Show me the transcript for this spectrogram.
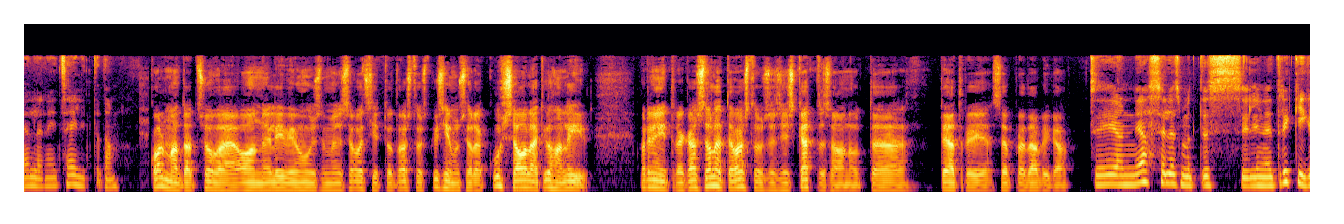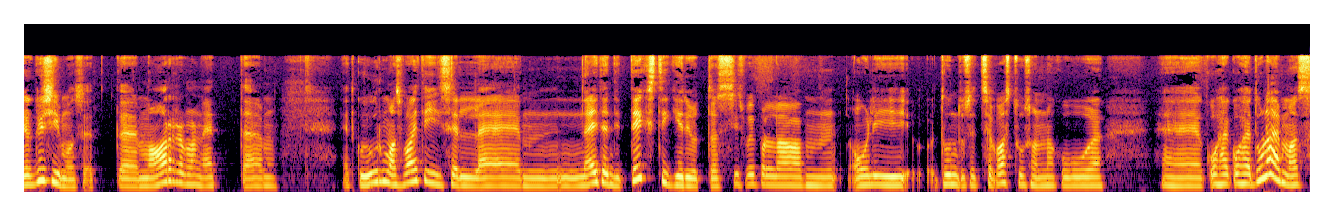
jälle neid säilitada. kolmandat suve on Liivi muuseumis otsitud vastust küsimusele, kus sa oled, Juhan Liiv? Marinitre, kas olete vastuse siis kätte saanud äh, teatrisõprade abiga? see on jah, selles mõttes selline trikiga küsimus, et ma arvan, et äh, et kui Urmas Vadi selle mm, näidendi teksti kirjutas, siis võib-olla mm, oli, tundus, et see vastus on nagu eh, kohe-kohe tulemas,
